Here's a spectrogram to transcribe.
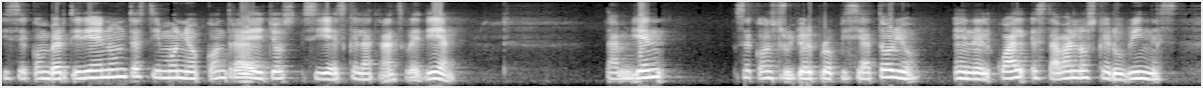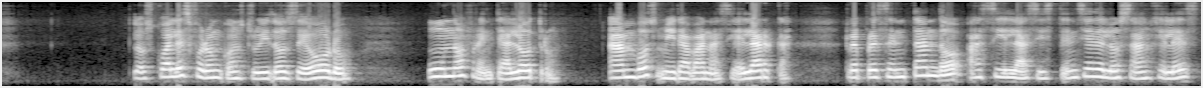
y se convertiría en un testimonio contra ellos si es que la transgredían. También se construyó el propiciatorio, en el cual estaban los querubines, los cuales fueron construidos de oro, uno frente al otro. Ambos miraban hacia el arca, representando así la asistencia de los ángeles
